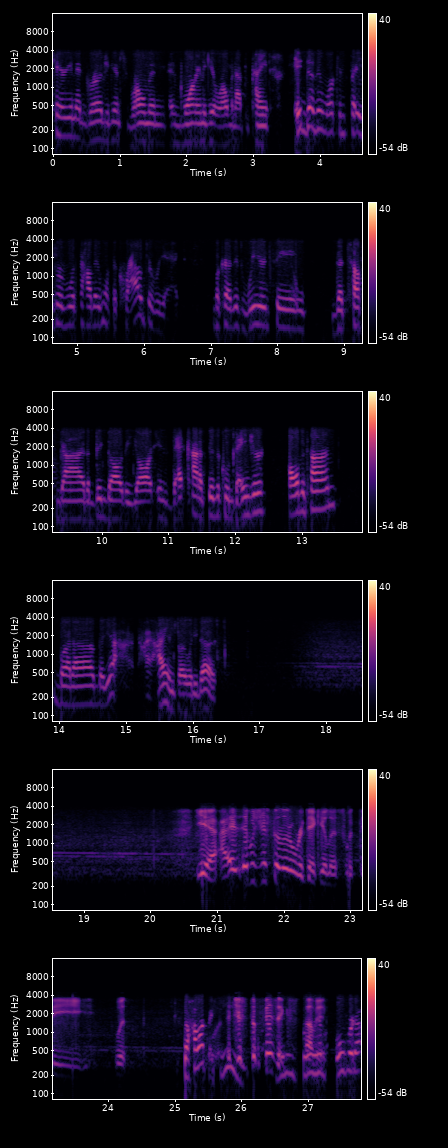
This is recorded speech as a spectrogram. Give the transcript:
carrying that grudge against Roman and wanting to get Roman out the paint it doesn't work in favor of what, how they want the crowd to react because it's weird seeing the tough guy, the big dog, the yard in that kind of physical danger all the time. But uh, but yeah, I, I enjoy what he does. yeah, I, it, was just a little ridiculous with the with So how about the heat? just the when physics he of it. over the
